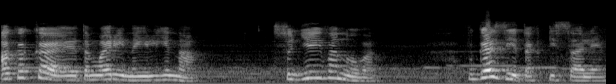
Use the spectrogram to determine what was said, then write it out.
А какая это Марина Ильина? Судья Иванова. В газетах писали.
